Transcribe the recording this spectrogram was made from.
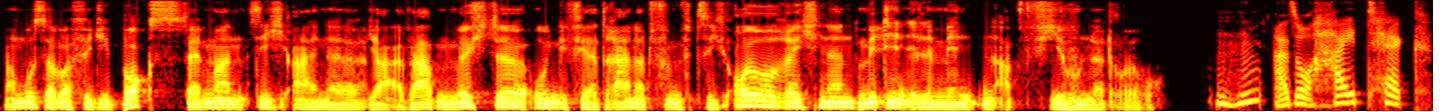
Man muss aber für die Box, wenn man sich eine ja, erwerben möchte, ungefähr 350 Euro rechnen, mit den Elementen ab 400 Euro. Mhm. Also Hightech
